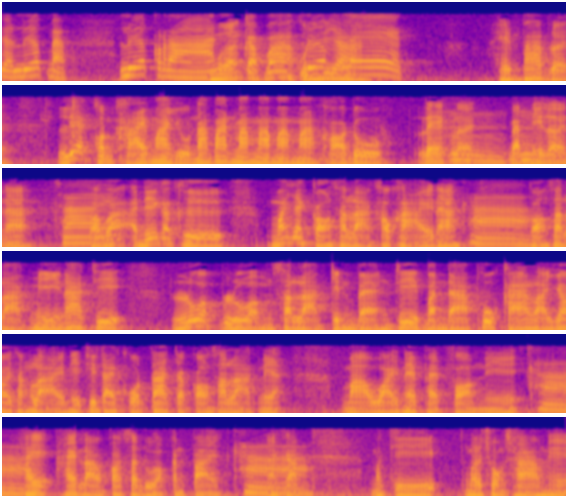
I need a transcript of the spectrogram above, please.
จะเลือกแบบ เลือกร้าน เหมือนกับว่าคุณเลือกพิยาเลข เห็นภาพเลย เรียกคนขายมาอยู่หน้าบ้านมามามามาขอดูเลขเลย อืมแบบนี้เลยนะ ใช่ เพราะว่าอันนี้ก็คือไม่ใช่กองสลากเขาขายนะ ค่ะ กองสลากมีหน้าที่รวบรวมสลากกินแบ่งที่บรรดาผู้ค้ารายย่อยทั้งหลายนี่ที่ได้โควต้าจากกองสลากเนี่ยมาไว้ในแพลตฟอร์มนี้ ค่ะ ให้ให้เราก็สะดวกกันไปค่ะ นะครับ เมื่อกี้เมื่อช่วงเช้านี่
